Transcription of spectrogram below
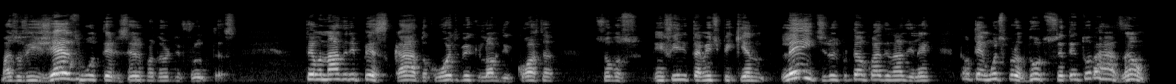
mas o vigésimo terceiro produtor de frutas. Não temos nada de pescado, com 8 mil quilômetros de costa, somos infinitamente pequenos. Leite, não exportamos quase nada de leite. Então tem muitos produtos, você tem toda a razão.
